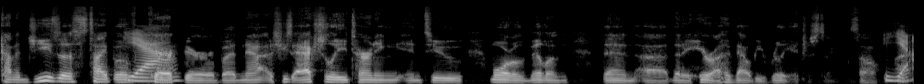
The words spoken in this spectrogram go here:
kind of jesus type of Yeah. character but now she's actually turning into more of a villain than uh than a hero i think that would be really interesting so I- Yeah.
